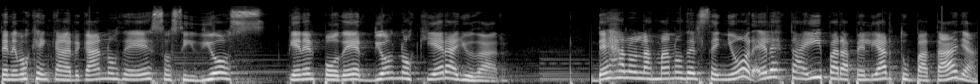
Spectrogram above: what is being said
tenemos que encargarnos de eso si Dios tiene el poder, Dios nos quiere ayudar? Déjalo en las manos del Señor, Él está ahí para pelear tu batalla.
